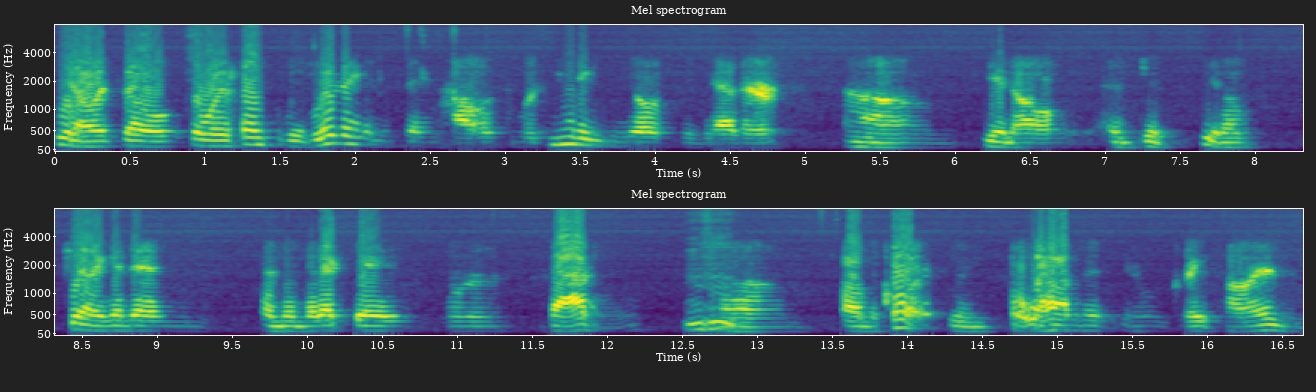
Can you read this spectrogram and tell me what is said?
you know, and so so we're essentially living in the same house. We're eating meals together, um, you know, and just you know sharing. And then and then the next day we're battling Mm-hmm. um, on the course, and but we're having a you know great time.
